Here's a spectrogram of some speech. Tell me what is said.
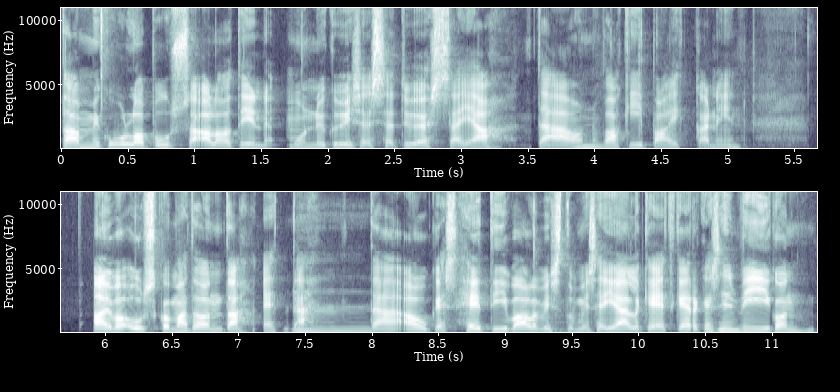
tammikuun lopussa aloitin mun nykyisessä työssä ja tämä on vakipaikka, niin aivan uskomatonta, että mm. tämä aukesi heti valmistumisen jälkeen, että kerkesin viikon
